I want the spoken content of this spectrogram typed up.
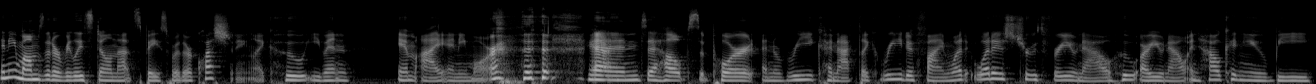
Any moms that are really still in that space where they're questioning, like, who even am I anymore? yeah. And to help support and reconnect, like redefine what what is truth for you now? Who are you now? And how can you be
